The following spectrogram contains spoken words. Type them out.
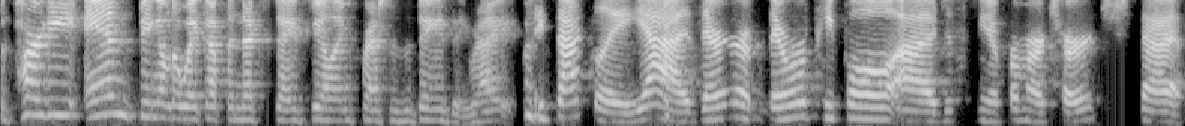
the party and being able to wake up the next day feeling fresh as a daisy, right? exactly yeah there there were people uh, just you know from our church that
